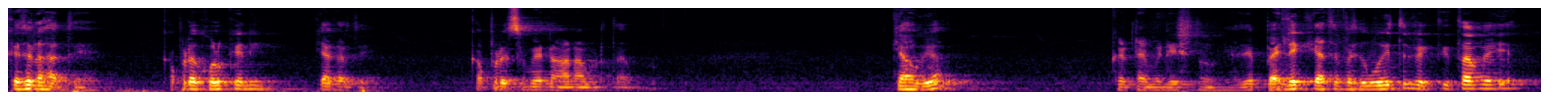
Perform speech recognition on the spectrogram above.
कैसे नहाते हैं? कपड़े खोल के नहीं? क्या करते? कपड़े समय नहाना पड़ता है आपको। क्या हो गया? कंटेमिनेशन हो गया। पहले क्या था? पहले वही तो व्यक्ति था भैया।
